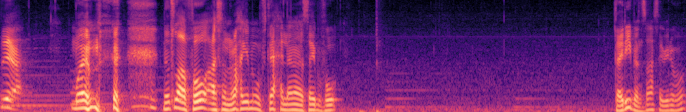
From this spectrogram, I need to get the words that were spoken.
بقي المهم نطلع فوق عشان نروح أجيب المفتاح اللي أنا سايبه فوق. تقريبا صح؟ سايبينه فوق؟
